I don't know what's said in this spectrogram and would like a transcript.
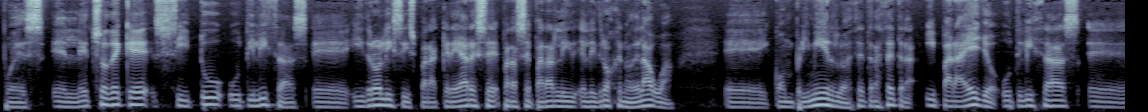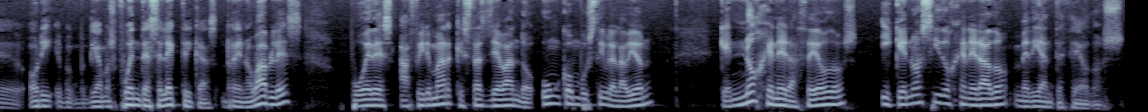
pues el hecho de que si tú utilizas eh, hidrólisis para crear ese, para separar el hidrógeno del agua, eh, comprimirlo, etcétera, etcétera, y para ello utilizas, eh, digamos, fuentes eléctricas renovables, puedes afirmar que estás llevando un combustible al avión que no genera CO2 y que no ha sido generado mediante CO2.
